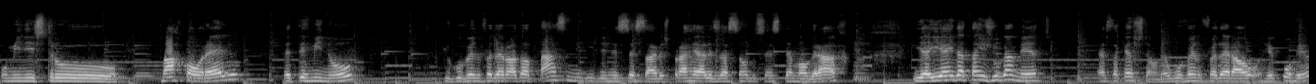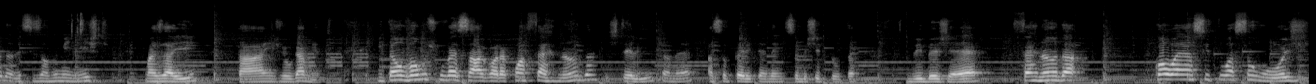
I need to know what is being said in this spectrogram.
o ministro Marco Aurélio determinou que o governo federal adotasse medidas necessárias para a realização do censo demográfico, e aí ainda está em julgamento essa questão. Né? O governo federal recorreu da decisão do ministro, mas aí está em julgamento. Então vamos conversar agora com a Fernanda Estelita, né, a superintendente substituta do IBGE. Fernanda, qual é a situação hoje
